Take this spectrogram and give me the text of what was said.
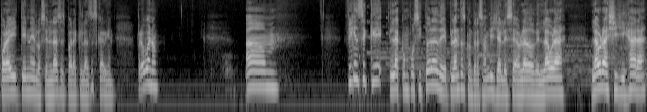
por ahí tiene los enlaces para que las descarguen. Pero bueno, fíjense que la compositora de Plantas contra Zombies, ya les he hablado de Laura Laura Shijihara,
